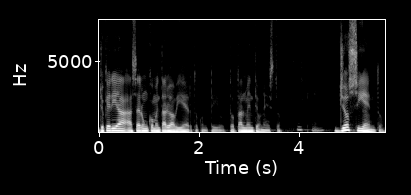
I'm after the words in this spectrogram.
yo quería hacer un comentario abierto contigo, totalmente honesto. Yo siento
